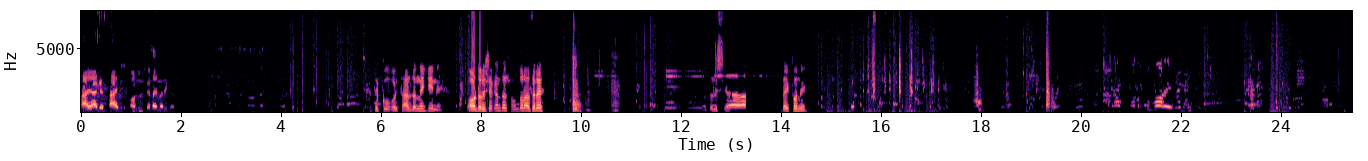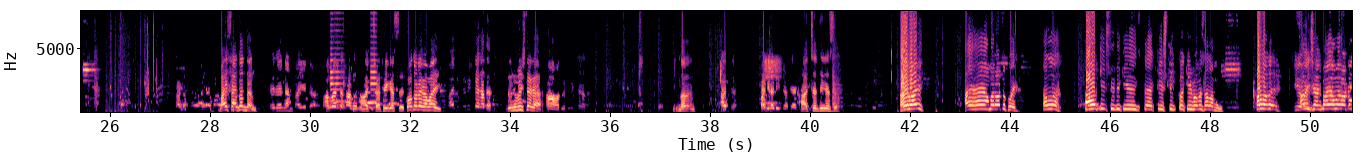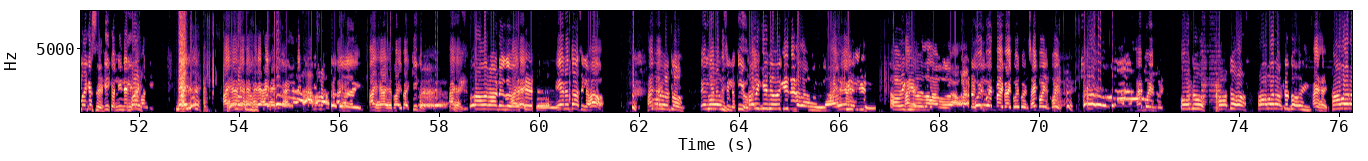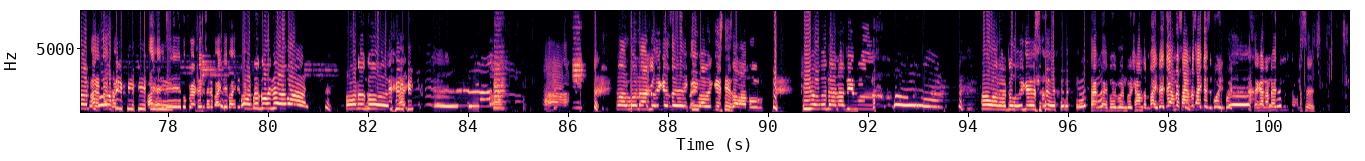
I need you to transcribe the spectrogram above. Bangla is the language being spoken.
তাই আগে তাই অটো সে ড্রাইভারকে কই চার্জার নেই কিনে? অটো রিক্সা কেন তো সুন্দর আছে রে। দেখো নি। ভাই সাজার দেন। আচ্ছা ঠিক আছে। কত টাকা ভাই? ভাই 220 টাকা দুশো বিশ টাকা? হ্যাঁ 220 টাকা দেন। ধরেন। আচ্ছা। আছে আচ্ছা ঠিক আছে। আরে ভাই! আয় হ্যাঁ আমার অটো কই আল্লাহ আমার কিস্তি কি কিস্তি কই কীভাবে চালামু আল্লাহ রে কি আমি শেষ ভাই আমার অটো লই গেছে কি কর নি নালি ভাই। কি ভাই রে hi hi hi hi hi hi আমার অটো হাই কই হাই হাই হাই ভাই ভাই কি করে হাই হাই আমার অটো কই এনে তো আছিল হ্যাঁ হাই হাই অটো এনে তো ছিল কি আমি কীভাবে কিস্তি চালামু হাই, হাই, আমি কি- আমি চালামু আমার অটো বই বই ভাই ভাই বই বই সাই বই বই হাই বই বই অটো অটো অটো কই অটো গেছে ভাই ভাই অটো কই রে আমার। অটো কই সর্বনাশ হয়ে গেছে কীভাবে কিস্তি চালাবো? কীভাবে দেনা দিব? আমার অটো হয়ে গেছে। থাক ভাই বই বই বই শান্তন ভাই ভাই দে আমরা চাই আমরা চাইতেছি বই বই। দেখেন আমরা আছে?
